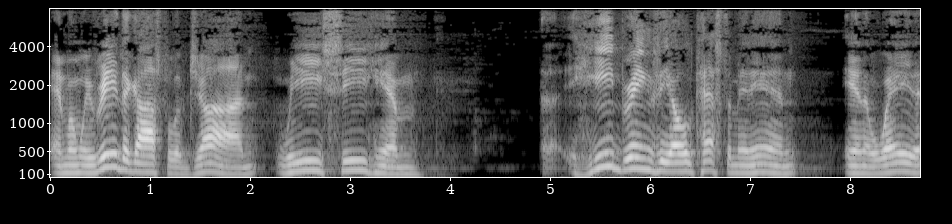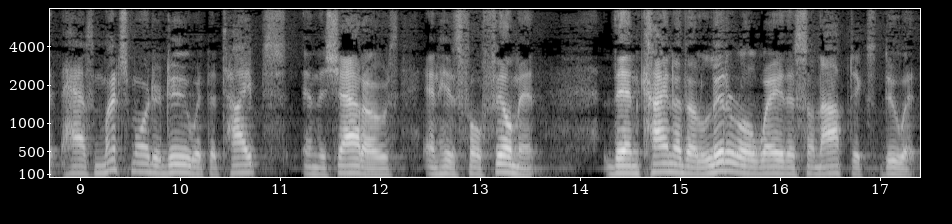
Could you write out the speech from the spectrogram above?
And when we read the Gospel of John, we see him, uh, he brings the Old Testament in in a way that has much more to do with the types and the shadows and his fulfillment than kind of the literal way the synoptics do it.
